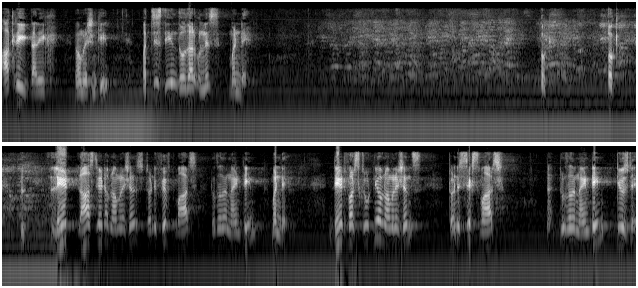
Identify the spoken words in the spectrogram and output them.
आखिरी तारीख नॉमिनेशन की 25 तीन 2019 Monday Last date of nominations 25th March 2019, Monday. Date for scrutiny of nominations 26th March 2019, Tuesday.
